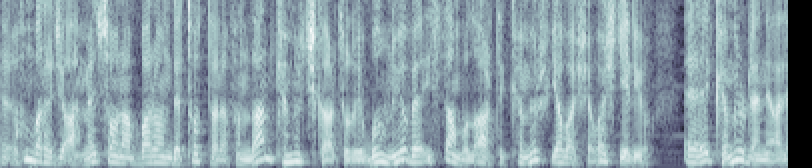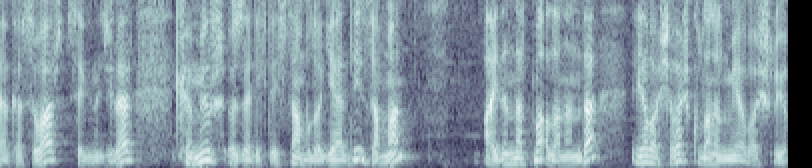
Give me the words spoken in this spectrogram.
Humbaracı Ahmet sonra Baron de Tot tarafından kömür çıkartılıyor, bulunuyor ve İstanbul'a artık kömür yavaş yavaş geliyor. E, kömürle ne alakası var sevgiliciler? Kömür özellikle İstanbul'a geldiği zaman aydınlatma alanında yavaş yavaş kullanılmaya başlıyor.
